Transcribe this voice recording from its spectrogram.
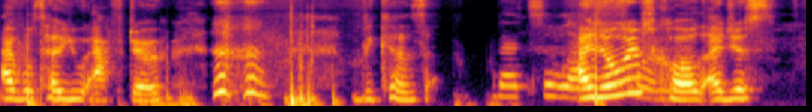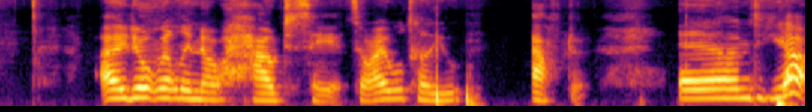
I will tell you after because That's the last I know what it's one. called. I just I don't really know how to say it, so I will tell you after. And yeah,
